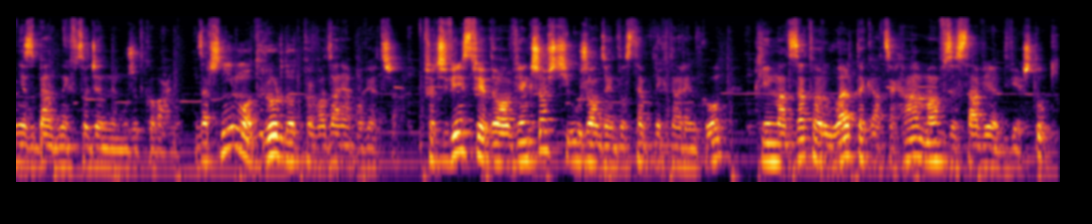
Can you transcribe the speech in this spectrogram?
niezbędnych w codziennym użytkowaniu. Zacznijmy od rur do odprowadzania powietrza. W przeciwieństwie do większości urządzeń dostępnych na rynku, klimatyzator Weltec ACH ma w zestawie dwie sztuki.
